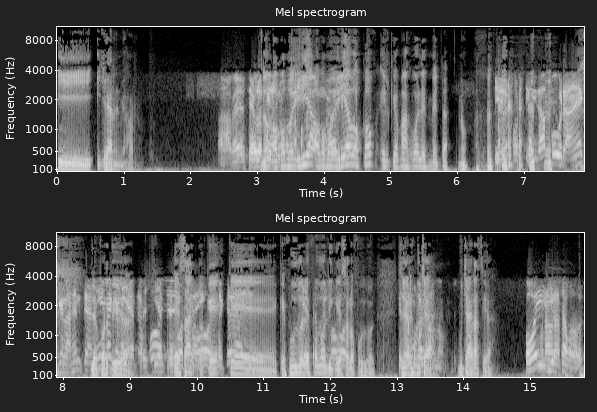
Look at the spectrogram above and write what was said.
y, y que ganen mejor. A ver si No, o como diría, o como diría Boskov, el que más goles meta, ¿no? Y deportividad pura, ¿eh? Que la gente anime, que la gente por Exacto, favor, que, que, que fútbol es Siempre, fútbol y que es solo fútbol. Que Señores, muchas, muchas gracias. Hoy y el sábado. ¿eh?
